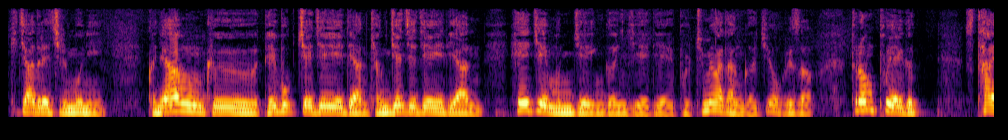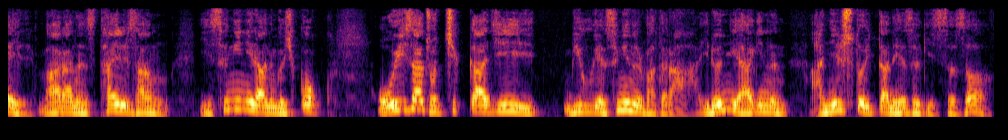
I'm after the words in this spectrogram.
기자들의 질문이 그냥 그 대북 제재에 대한 경제 제재에 대한 해제 문제인 건지에 대해 불투명하다는 거죠. 그래서 트럼프의 그 스타일 말하는 스타일상 이 승인이라는 것이 꼭 오이사 조치까지 미국의 승인을 받아라 이런 이야기는 아닐 수도 있다는 해석이 있어서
